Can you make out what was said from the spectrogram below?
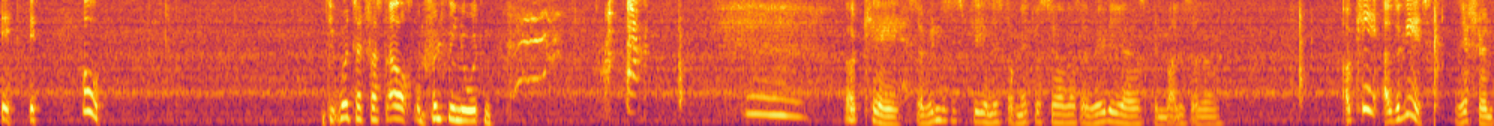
oh, die Uhrzeit fast auch, um 5 Minuten. okay, the Windows Display List of Network Servers available. Ja, das kennen wir alles, aber. Okay, also geht. Sehr schön.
